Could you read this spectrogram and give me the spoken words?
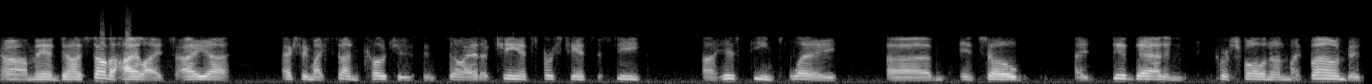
Oh, man. I saw the highlights. I uh, Actually, my son coaches, and so I had a chance, first chance to see uh, his team play. Um, and so I did that, and of course, falling on my phone. But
